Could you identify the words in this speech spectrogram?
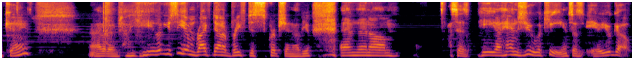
okay. But, um, he, look, you see him write down a brief description of you, and then um says he uh, hands you a key and says, "Here you go."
